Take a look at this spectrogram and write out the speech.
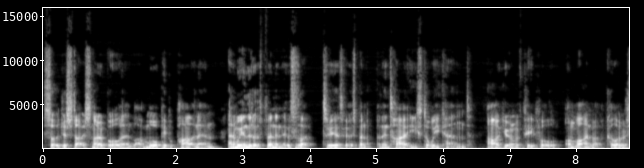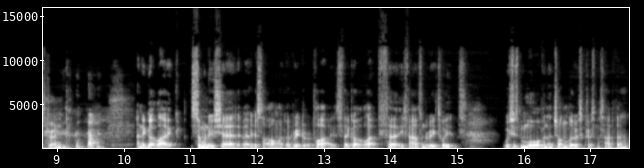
sort of just started snowballing and like more people piling in. And we ended up spending it was like two years ago. We spent an entire Easter weekend arguing with people online about the colour of this drink. and it got like someone who shared it. They were just like, "Oh my god, read the replies." They got like thirty thousand retweets, which is more than a John Lewis Christmas advert.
